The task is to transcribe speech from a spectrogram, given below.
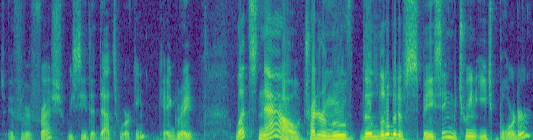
So if we refresh, we see that that's working. Okay, great. Let's now try to remove the little bit of spacing between each border.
